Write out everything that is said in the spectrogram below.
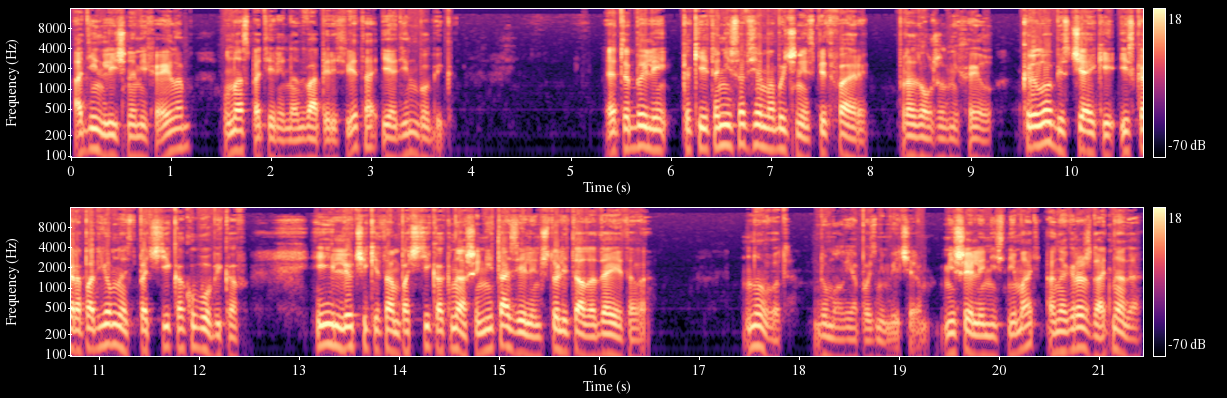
один лично Михаилом, у нас потеряно два пересвета и один бобик». «Это были какие-то не совсем обычные спидфайры», — продолжил Михаил. «Крыло без чайки и скороподъемность почти как у бобиков. И летчики там почти как наши, не та зелень, что летала до этого». «Ну вот», — думал я поздним вечером, — «Мишеля не снимать, а награждать надо».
